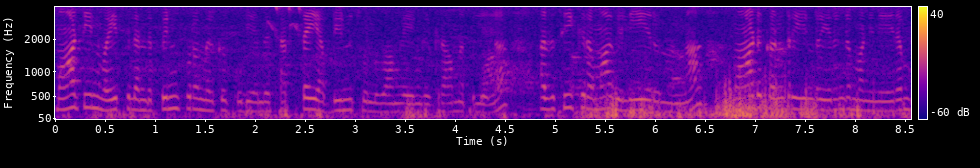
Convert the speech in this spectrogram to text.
மாட்டின் வயிற்றில் அந்த பின்புறம் இருக்கக்கூடிய அந்த சத்தை அப்படின்னு சொல்லுவாங்க எங்கள் கிராமத்துலலாம் அது சீக்கிரமாக வெளியேறணும்னா மாடு கன்று என்ற இரண்டு மணி நேரம்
